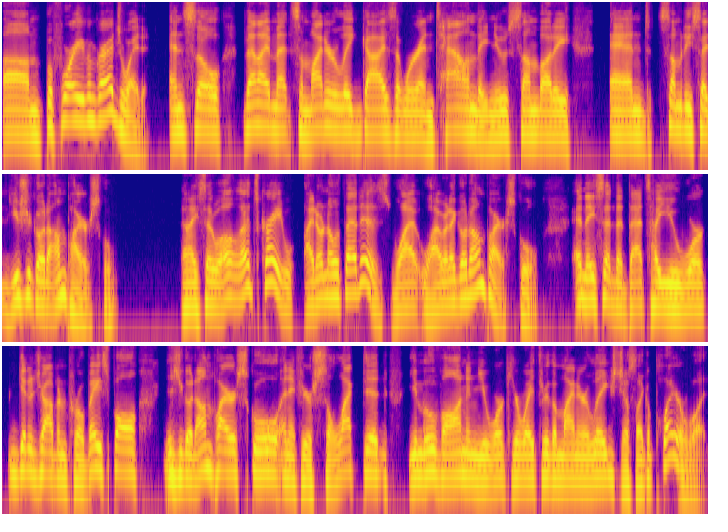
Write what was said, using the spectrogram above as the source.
um, before I even graduated. And so then I met some minor league guys that were in town. They knew somebody, and somebody said, You should go to umpire school. And I said, "Well, that's great. I don't know what that is. Why? Why would I go to umpire school?" And they said that that's how you work, get a job in pro baseball. Is you go to umpire school, and if you're selected, you move on and you work your way through the minor leagues just like a player would.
